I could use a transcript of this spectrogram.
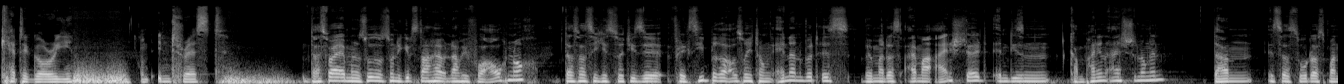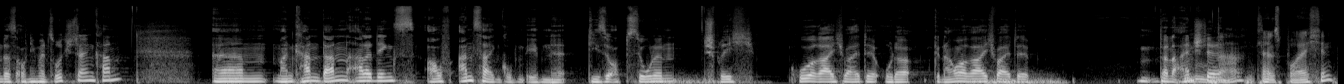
Category und Interest. Das war ja immer eine Situation, die gibt es nachher nach wie vor auch noch. Das, was sich jetzt durch diese flexiblere Ausrichtung ändern wird, ist, wenn man das einmal einstellt in diesen Kampagneneinstellungen, dann ist das so, dass man das auch nicht mehr zurückstellen kann. Ähm, man kann dann allerdings auf Anzeigengruppenebene diese Optionen, sprich hohe Reichweite oder genaue Reichweite, dann einstellen. Na, kleines Bäuerchen.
